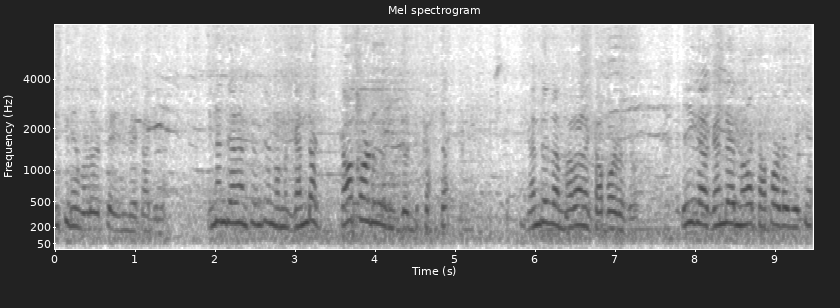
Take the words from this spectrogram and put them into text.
ಚಿಂತನೆ ಮಾಡೋದಕ್ಕೆ ಏನು ಬೇಕಾಗಿಲ್ಲ. ಇನ್ನೊಂದೇನಂತಂದರೆ ನಮ್ಮ ಗಂಧ ಕಾಪಾಡೋದು ದೊಡ್ಡ ಕಷ್ಟ. ಗಂಧದ ಮರನ ಕಾಪಾಡೋದು. ಈಗ ಗಂಧ ಮರ ಕಾಪಾಡೋದಕ್ಕೆ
